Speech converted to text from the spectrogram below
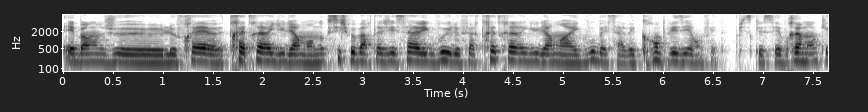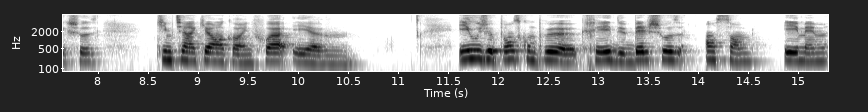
eh ben, je le ferai très, très régulièrement. Donc, si je peux partager ça avec vous et le faire très, très régulièrement avec vous, ben, c'est avec grand plaisir, en fait, puisque c'est vraiment quelque chose qui me tient à cœur, encore une fois, et et où je pense qu'on peut euh, créer de belles choses ensemble et même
